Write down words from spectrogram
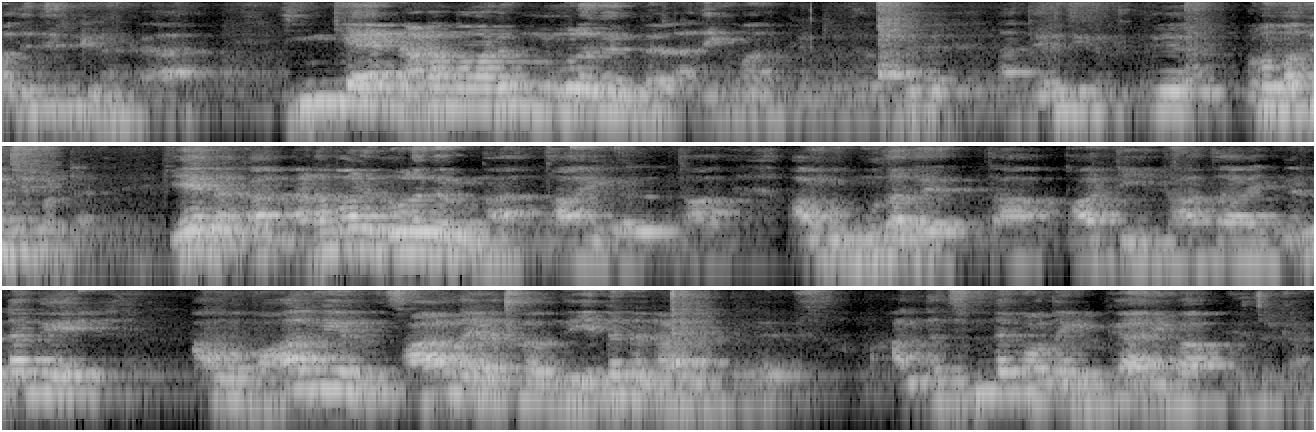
பதிஞ்சிருக்குனாக்கா இங்க நடமாடும் நூலகங்கள் அதிகமா இருக்குன்றது வந்து நான் தெரிஞ்சுக்கிறதுக்கு ரொம்ப மகிழ்ச்சிப்பட்டேன். ஏன்னாக்கா நடமாடும் நூலகம்னா தாய்கள் தா அவங்க மூதாதையர் தா பாட்டி தாத்தா இது எல்லாமே அவங்க வாழ்வியல் சார்ந்த இடத்துல வந்து என்னென்ன நடந்திருக்குன்னு அந்த சின்ன குழந்தைகளுக்கு அறிவா கொடுத்துருக்காங்க.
